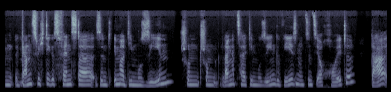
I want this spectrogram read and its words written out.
Ein ganz wichtiges Fenster sind immer die Museen, schon, schon lange Zeit die Museen gewesen und sind sie auch heute. Da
